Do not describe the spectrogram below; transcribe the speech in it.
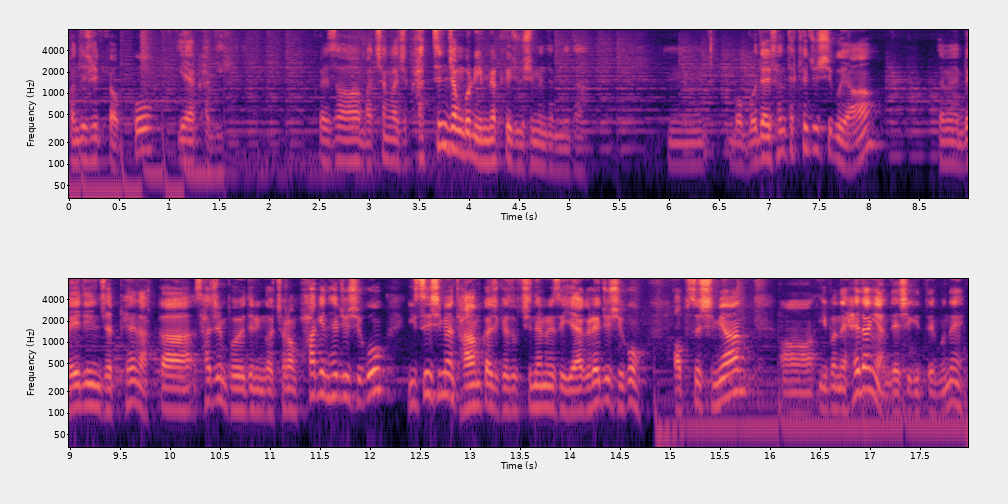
건드실 게 없고 예약하기 그래서 마찬가지 같은 정보를 입력해 주시면 됩니다. 음, 뭐 모델 선택해 주시고요. 그 다음에 Made in Japan 아까 사진 보여드린 것처럼 확인해 주시고 있으시면 다음까지 계속 진행을 해서 예약을 해 주시고 없으시면 어, 이번에 해당이 안 되시기 때문에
